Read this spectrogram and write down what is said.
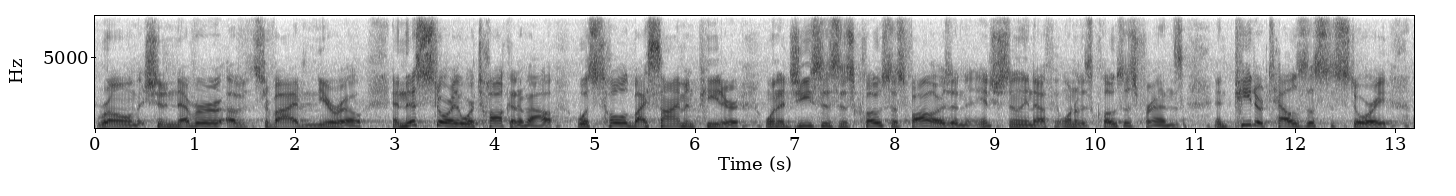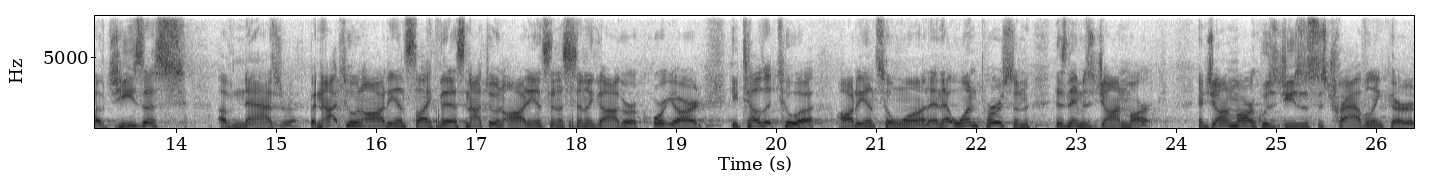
Rome. It should never have survived Nero. And this story that we're talking about was told by Simon Peter, one of Jesus' closest followers, and interestingly enough, one of his closest friends. And Peter tells us the story of Jesus of Nazareth, but not to an audience like this, not to an audience in a synagogue or a courtyard. He tells it to an audience of one. And that one person, his name is John Mark. And John Mark was Jesus' traveling, or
